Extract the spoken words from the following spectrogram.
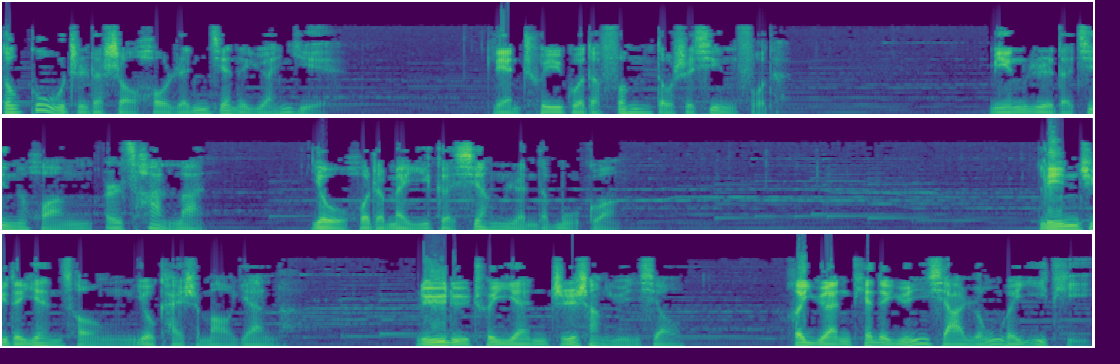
都固执的守候人间的原野，连吹过的风都是幸福的。明日的金黄而灿烂。诱惑着每一个乡人的目光。邻居的烟囱又开始冒烟了，缕缕炊烟直上云霄，和远天的云霞融为一体。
